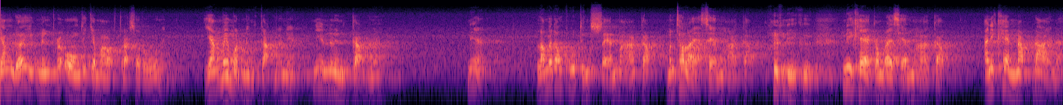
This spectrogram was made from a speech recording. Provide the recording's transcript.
ยังเหลืออีกหนึ่งพระองค์ที่จะมาตรัสรู้เนี่ยยังไม่หมดหนึ่งกับนะเนี่ยนี่หนึ่งกับนะเนี่ยเราไม่ต้องพูดถึงแสนมหากับมันเท่าไหร่แสนมหากับนี่คือนี่แค่กำไรแสนมหากับ อันนี้แค่นับได้นะ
